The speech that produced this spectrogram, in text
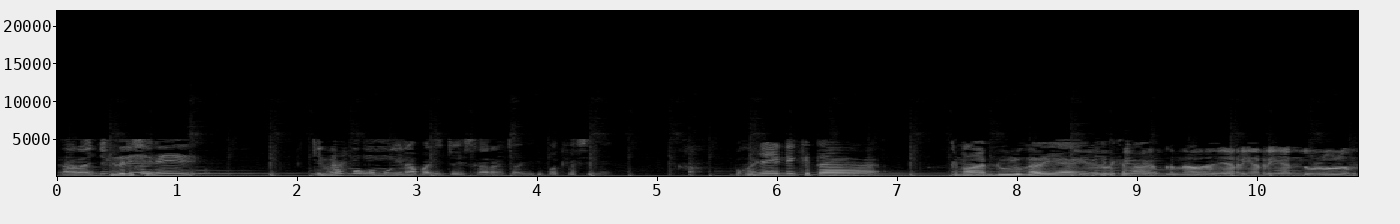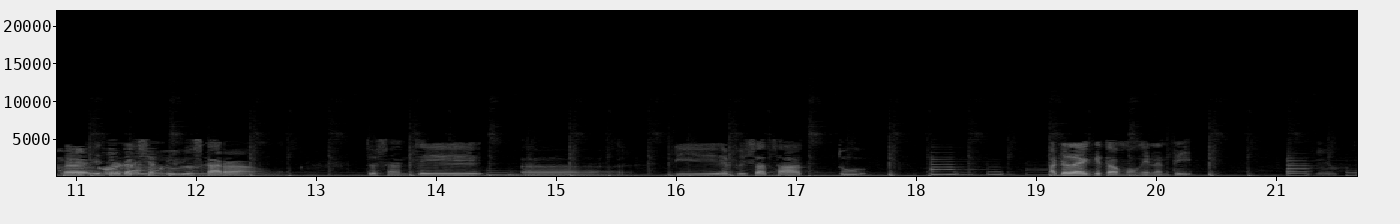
Nah lanjut kita di sini kita gimana? mau ngomongin apa nih coy sekarang coy di podcast ini? pokoknya ini kita kenalan dulu kali ya Iya, ini kita lebih ke kenalan dulu kenalannya ringan-ringan dulu lah kita introduction dulu gitu. sekarang terus nanti eh, di episode 1 adalah yang kita omongin nanti Oke, oke.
